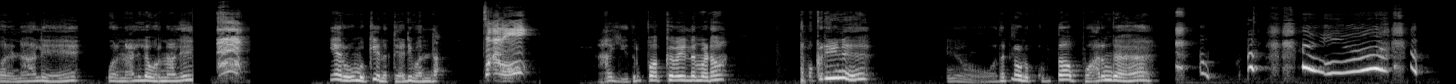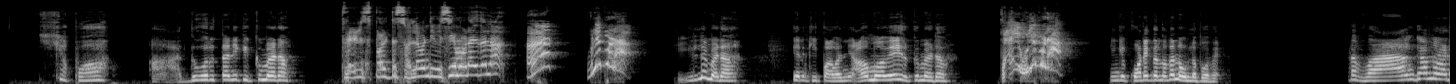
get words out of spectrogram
ஒரு நாள் ஒரு நாளில ஒரு நாள். என் ரூமுக்கு என்ன தேடி வந்தா. நான் எதிர்பார்க்கவே இல்லை மேடம். என் உதட்டுல ஒன்று கொடுத்தா பாருங்க. ஐயோ அப்பா அது ஒரு தனி கிக்கு மேடம். இல்ல மேடம். எனக்கு இப்ப அவன் ஞாபகமாவே இருக்கு மேடம். டேய் உள்ள போடா. நீங்க கொடை தந்தா தான் நான் உள்ள போவேன். வாங்க மேடம்.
